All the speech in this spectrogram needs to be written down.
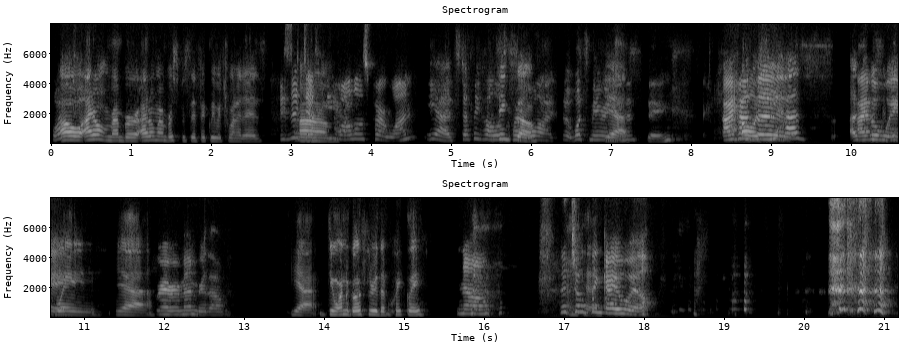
What? Oh, I don't remember. I don't remember specifically which one it is. Is it Um, Deathly Hallows Part One? yeah, it's definitely Hallows think Part so. One. But what's Marianne's thing? I have Oh, a, she has a I have a specific way. Yeah, where I remember them. yeah. Do you want to go through them quickly? No. I don't Okay. think I will.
